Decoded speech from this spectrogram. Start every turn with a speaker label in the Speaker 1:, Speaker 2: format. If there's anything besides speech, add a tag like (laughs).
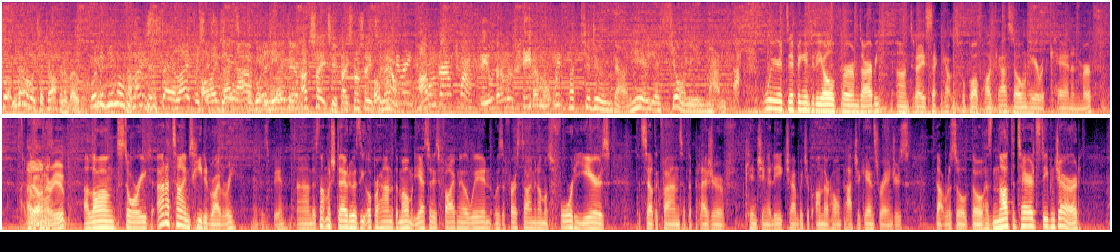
Speaker 1: me.
Speaker 2: You don't know what you're talking about.
Speaker 3: Where did you know that?
Speaker 1: I managed to stay alive for 63 and a half years.
Speaker 2: I'd say it to your face, not say it to you now.
Speaker 4: Come down Swanfield and we'll see them, won't we?
Speaker 3: What you doing down here, you shawny man? (laughs)
Speaker 5: We're dipping into the old firm derby on today's Second Captains Football Podcast. Owen here with Ken and Murph.
Speaker 2: Hello, how are you?
Speaker 5: A long, storied, and at times heated rivalry it has been. And there's not much doubt who has the upper hand at the moment. Yesterday's 5 0 win was the first time in almost 40 years that Celtic fans had the pleasure of clinching a league championship on their home patch against Rangers. That result, though, has not deterred Steven Gerrard,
